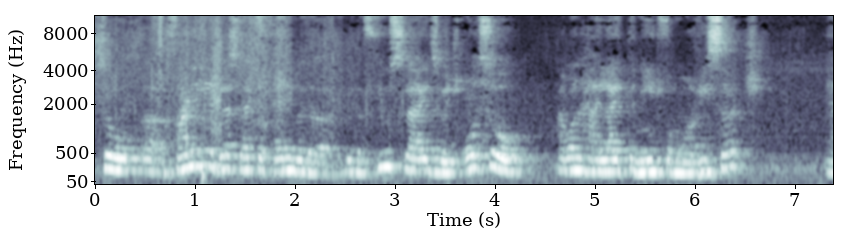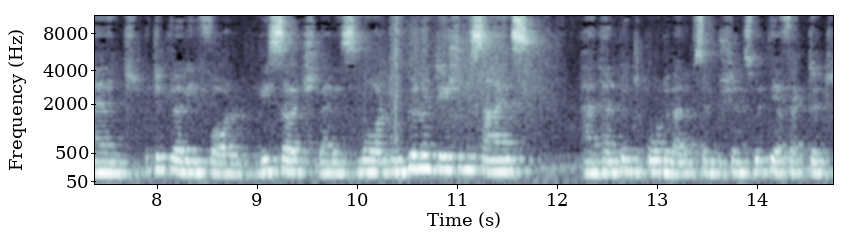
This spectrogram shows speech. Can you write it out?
So uh, finally, I'd just like to end with a, with a few slides which also I want to highlight the need for more research and particularly for research that is more implementation science and helping to co-develop solutions with the affected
